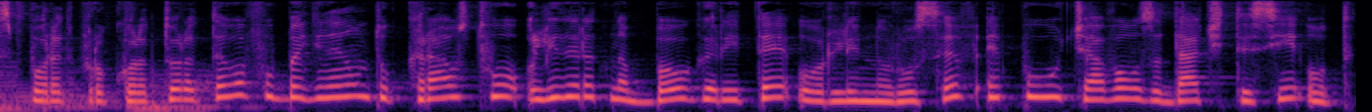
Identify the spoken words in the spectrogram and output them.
Според прокуратурата в Обединеното кралство, лидерът на българите Орлин Русев е получавал задачите си от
